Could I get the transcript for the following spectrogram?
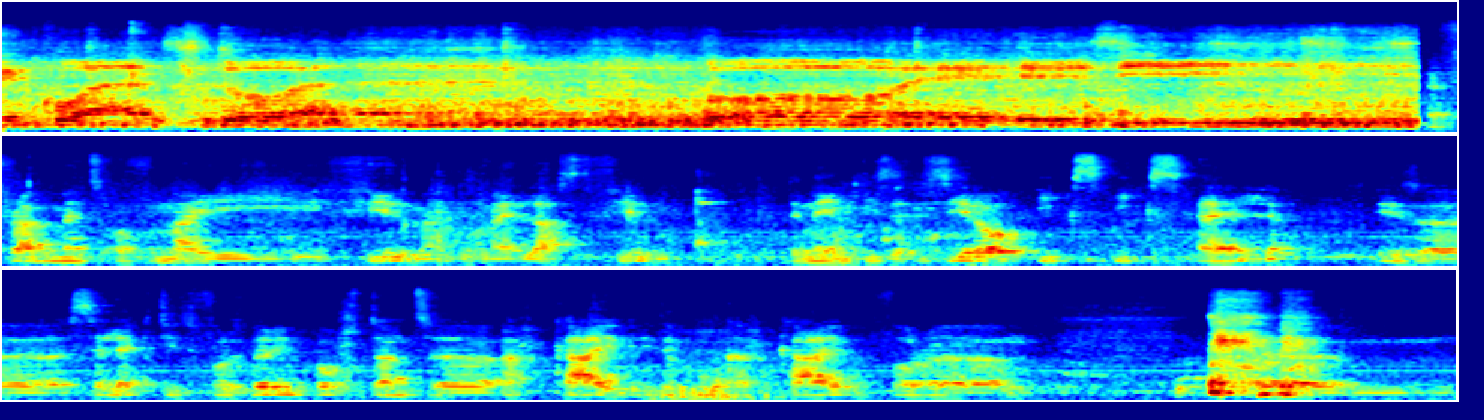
che questo è poesia. a fragment of my film, my last film. The name is Zero XXL. is uh, selected for very important uh, archive, in the book archive for um, um,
